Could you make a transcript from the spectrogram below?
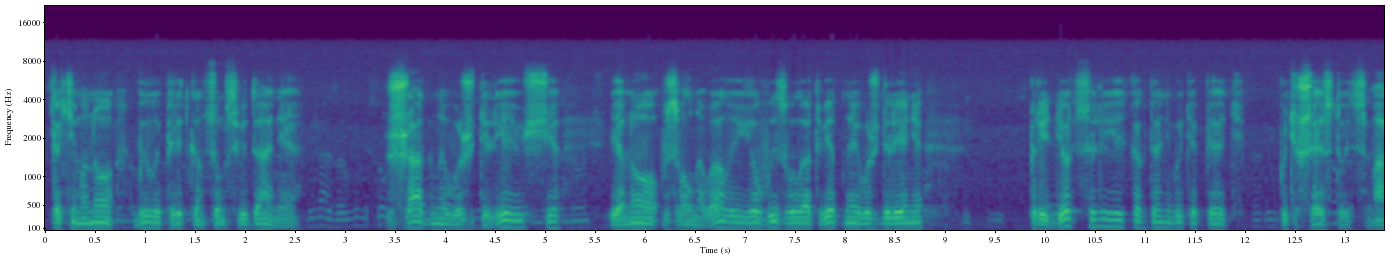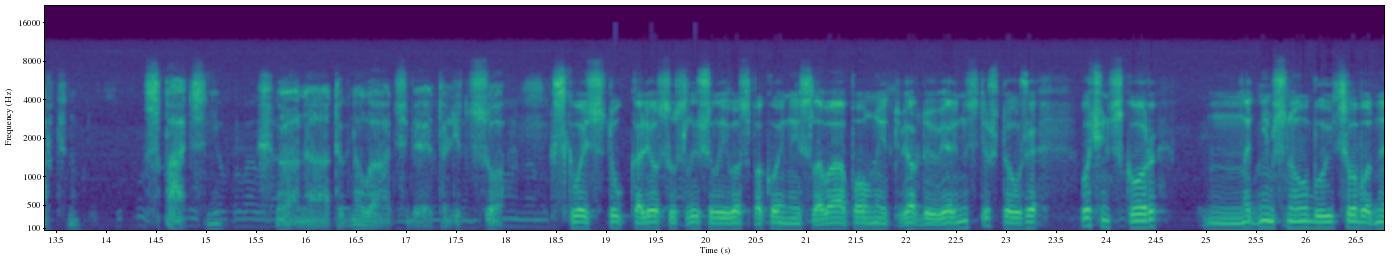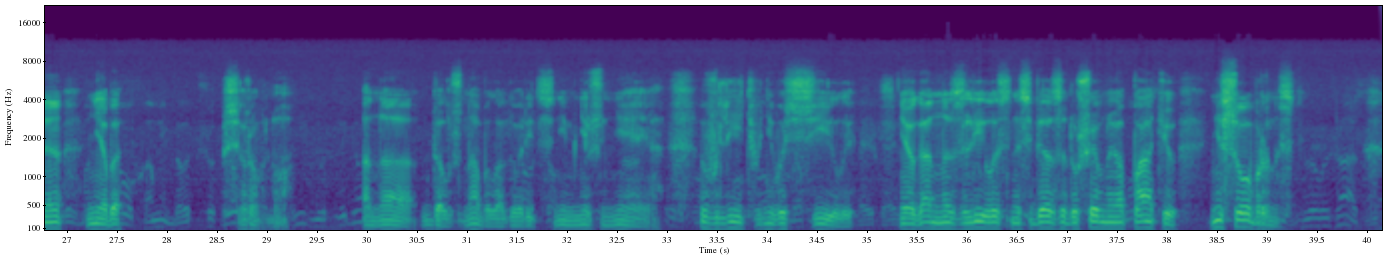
каким оно было перед концом свидания, жадно вожделеющее, и оно взволновало ее, вызвало ответное вожделение. Придется ли ей когда-нибудь опять путешествовать с Мартином, спать с ним? Она отогнала от себя это лицо. Сквозь стук колес услышала его спокойные слова, полные твердой уверенности, что уже очень скоро над ним снова будет свободное небо. Все равно... Она должна была говорить с ним нежнее, влить в него силы. Иоганна злилась на себя за душевную апатию, несобранность.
